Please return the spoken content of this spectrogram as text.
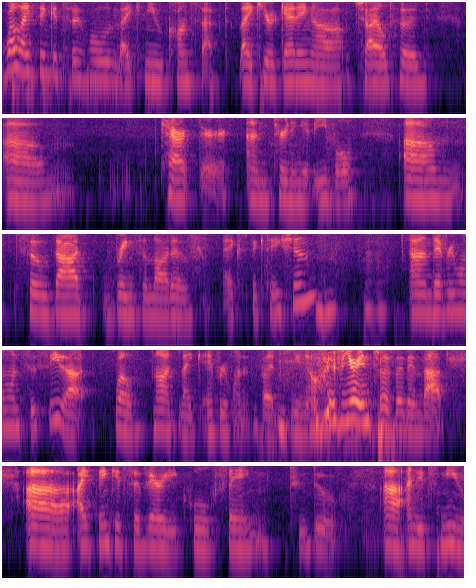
well, I think it's a whole like new concept. Like you're getting a childhood um, character and turning it evil. Um, so that brings a lot of expectations, and everyone wants to see that. Well, not like everyone, but you know, if you're interested in that, uh, I think it's a very cool thing to do, uh, and it's new.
